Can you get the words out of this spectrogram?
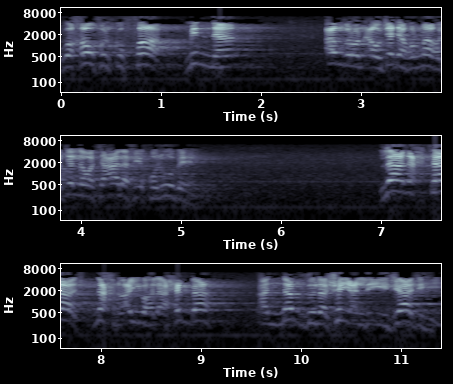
وخوف الكفار منا أمر أوجده الله جل وتعالى في قلوبهم. لا نحتاج نحن أيها الأحبة أن نبذل شيئا لإيجاده.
